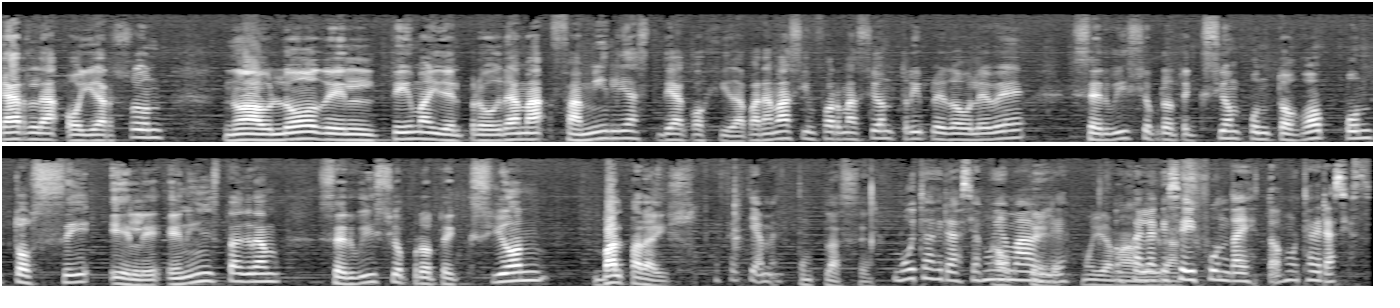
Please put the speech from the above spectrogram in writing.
Carla Oyarzún, nos habló del tema y del programa Familias de Acogida. Para más información, www servicioprotección.gov.cl. En Instagram, Servicio Protección Valparaíso. Efectivamente. Un placer. Muchas gracias, muy amable. muy amable. Ojalá que se difunda esto. Muchas gracias.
